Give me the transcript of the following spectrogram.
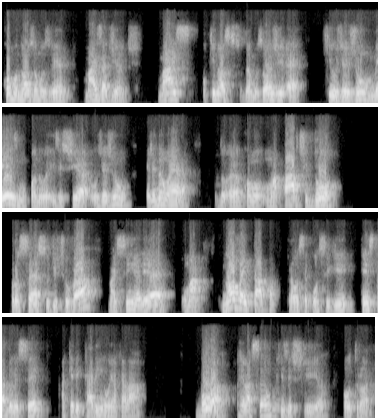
como nós vamos ver mais adiante. Mas o que nós estudamos hoje é que o jejum, mesmo quando existia o jejum, ele não era do, uh, como uma parte do processo de chuvá, mas sim ele é uma nova etapa para você conseguir restabelecer aquele carinho e aquela boa relação que existia outrora.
